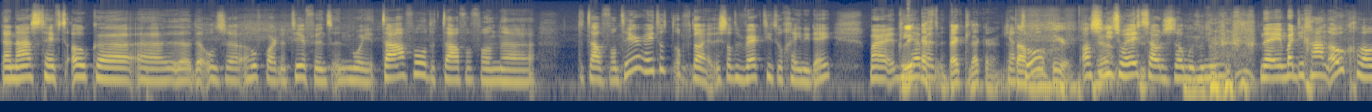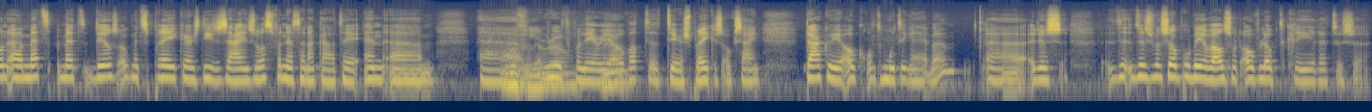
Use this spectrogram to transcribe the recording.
Daarnaast heeft ook eh, eh, de, de- onze hoofdpartner Teerfund een mooie tafel. De tafel van... eh, de tafel van Teer heet het? Of nou ja, is dat een werktitel? Geen idee. Maar die Klinkt hebben... echt bekt lekker. De Ja, tafel toch? van Teer. Als ze Ja. niet zo heet, zouden ze het zo moeten noemen. Nee, maar die gaan ook gewoon eh, met, met, deels ook met sprekers die er zijn, zoals Vanessa Nakate en ehm eh, Ruth Valerio. Ruth Valerio, Ja. wat de teer sprekers ook zijn. Daar kun je ook ontmoetingen hebben. Eh, dus, dus we zo proberen wel een soort overloop te creëren tussen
